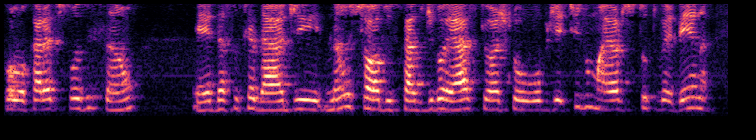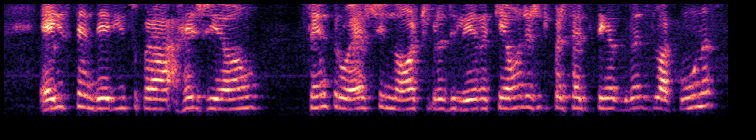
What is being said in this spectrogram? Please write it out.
colocar à disposição é, da sociedade, não só do estado de Goiás, que eu acho que o objetivo maior do Instituto Verbena é estender isso para a região centro-oeste e norte brasileira, que é onde a gente percebe que tem as grandes lacunas,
